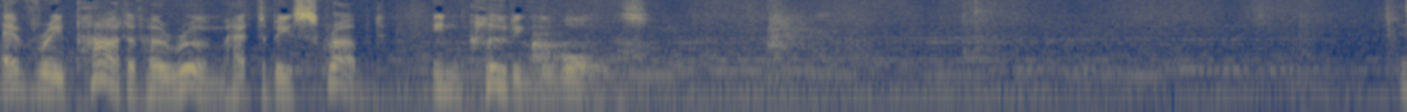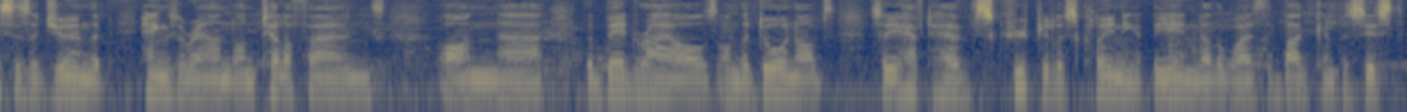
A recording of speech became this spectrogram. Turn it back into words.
Every part of her room had to be scrubbed, including the walls. This is a germ that hangs around on telephones, on uh, the bed rails, on the doorknobs, so you have to have scrupulous cleaning at the end, otherwise the bug can persist.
